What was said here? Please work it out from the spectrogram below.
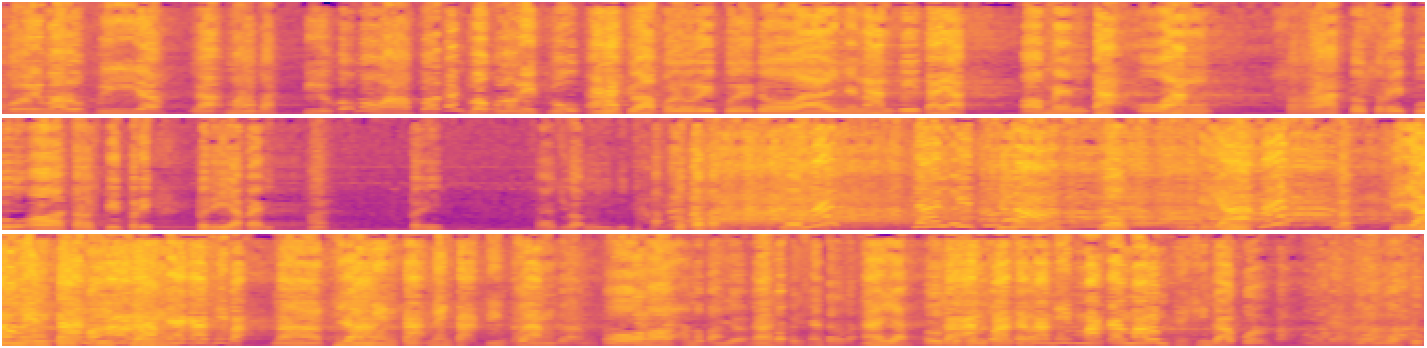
puluh lima rupiah. Lah, mau apa? Loh kok mau apa? Kan dua puluh ribu. Ah, 20 ribu itu, ah, ini nanti saya oh, minta uang 100 ribu. Oh, terus diberi. Beri ya, Peng? Hah? Beri. Saya juga minta. Loh, Mas, jangan gitu. Loh, dia dia minta di Nah, dia minta minta di bank. Oh, anu Pak, iya. Shopping center Pak. Ah, ya. Oh, shopping center. nanti makan malam di Singapura. Waduh.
